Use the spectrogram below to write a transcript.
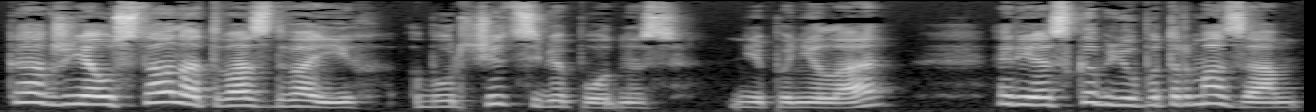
«Как же я устала от вас двоих!» — бурчит себе под нос. «Не поняла?» Резко бью по тормозам.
